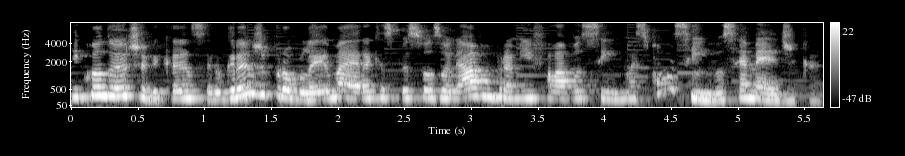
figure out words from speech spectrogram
E quando eu tive câncer, o grande problema era que as pessoas olhavam para mim e falavam assim: Mas como assim? Você é médica?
